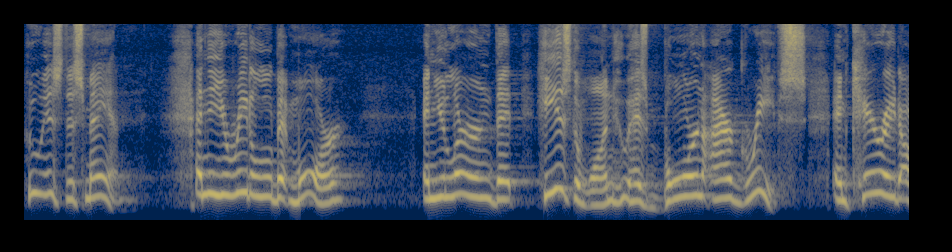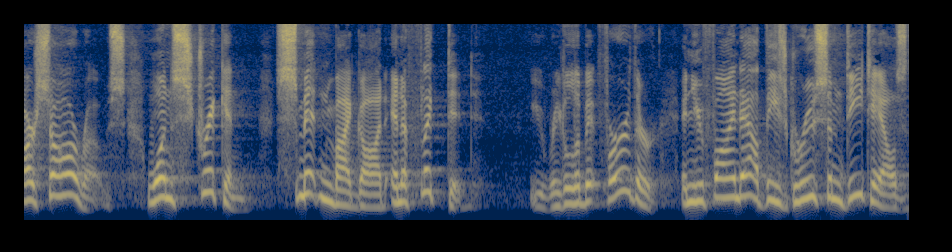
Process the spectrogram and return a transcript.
Who is this man? And then you read a little bit more, and you learn that he is the one who has borne our griefs and carried our sorrows, one stricken, smitten by God, and afflicted. You read a little bit further, and you find out these gruesome details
